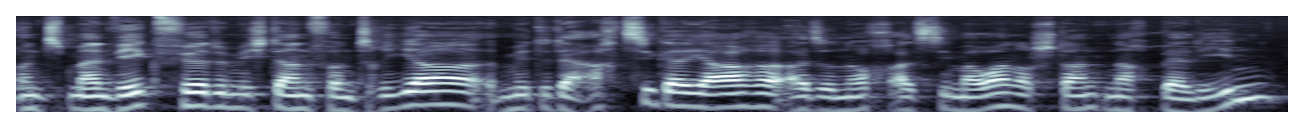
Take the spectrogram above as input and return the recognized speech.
Und mein Weg führte mich dann von Trier Mitte der 80er Jahre, also noch als die Mauer noch stand, nach Berlin.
